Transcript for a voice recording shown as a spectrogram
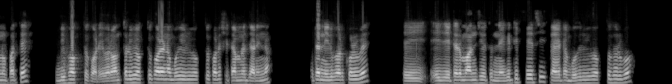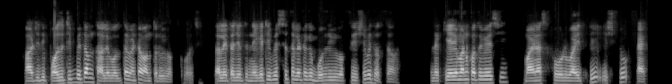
অনুপাতে বিভক্ত করে। এবার অন্তর্বিভক্ত করে না বহির্বিভক্ত করে সেটা আমরা জানি না। এটা নির্ভর করবে এই এই যে এটার মান যেহেতু নেগেটিভ পেয়েছি, তাই এটা বহির্বিভক্ত ধরবো। আর যদি পজিটিভ পেতাম, তাহলে বলতাম এটা অন্তর্বিভক্ত করেছে। তাহলে এটা যেহেতু নেগেটিভ এসছে, তাহলে এটাকে বহির্বিভক্ত হিসেবে ধরতে হবে। তাহলে কে এর মান কত পেয়েছি? Minus four by three is to এক।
